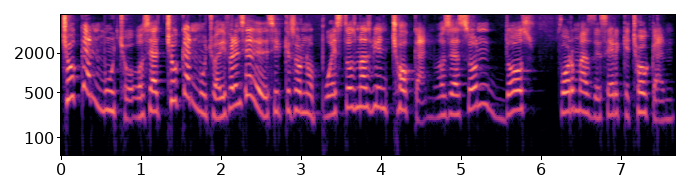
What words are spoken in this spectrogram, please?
chocan mucho, o sea, chocan mucho, a diferencia de decir que son opuestos, más bien chocan, o sea, son dos formas de ser que chocan.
